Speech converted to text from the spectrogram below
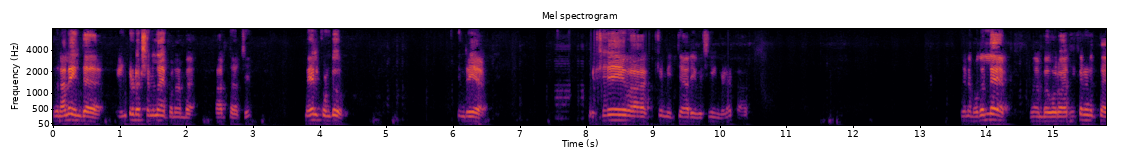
அதனால இந்த இன்ட்ரோடக்ஷன் எல்லாம் இப்ப நம்ம பார்த்தாச்சு. மேற்கொண்டு இன்றைய விஷயவாக்கியம் இத்தியாதி விஷயங்களை பார்ப்போம். முதல்ல நம்ம ஒரு அதிகரணத்தை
